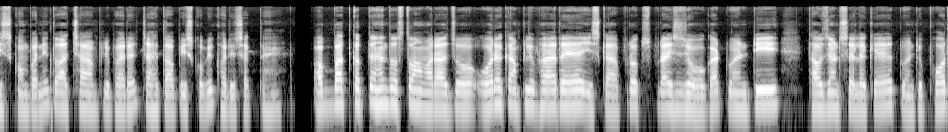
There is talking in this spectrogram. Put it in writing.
इस कंपनी तो अच्छा एम्पलीफायर है, चाहे तो आप इसको भी खरीद सकते हैं। अब बात करते हैं दोस्तों हमारा जो और एक एम्पलीफायर है, इसका अप्रोक्स प्राइस जो होगा ट्वेंटी थाउज़ेंड से लेके ट्वेंटी फोर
